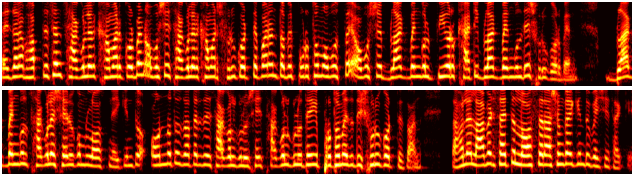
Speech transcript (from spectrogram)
তাই যারা ভাবতেছেন ছাগলের খামার করবেন, অবশ্যই ছাগলের খামার শুরু করতে পারেন, তবে প্রথম অবস্থায় অবশ্যই ব্ল্যাক বেঙ্গল পিওর খাঁটি ব্ল্যাক বেঙ্গল দিয়ে শুরু করবেন। ব্ল্যাক বেঙ্গল ছাগলে সেরকম লস নেই, কিন্তু অন্যত জাতের যে ছাগলগুলো, সেই ছাগলগুলো থেকে প্রথমে যদি শুরু করতে চান তাহলে লাভের চাইতে লসের আশঙ্কায় কিন্তু বেশি থাকে।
